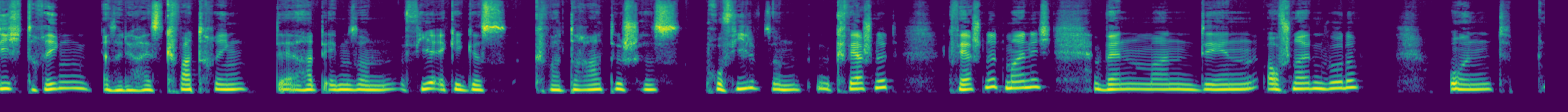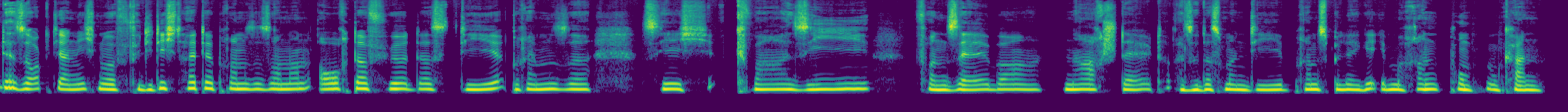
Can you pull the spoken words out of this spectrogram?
Dichtring, also der heißt Quadring, der hat eben so ein viereckiges, quadratisches Profil, so ein Querschnitt. Querschnitt meine ich, wenn man den aufschneiden würde. Und der sorgt ja nicht nur für die Dichtheit der Bremse, sondern auch dafür, dass die Bremse sich quasi von selber nachstellt. Also dass man die Bremsbeläge eben ranpumpen kann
